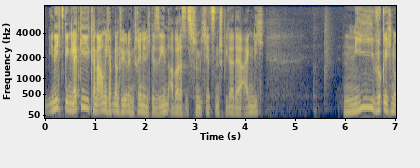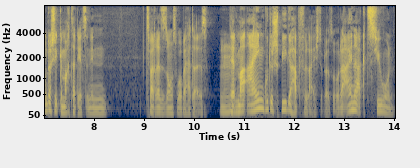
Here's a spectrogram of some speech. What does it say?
nichts gegen Lecky, keine Ahnung, ich habe ihn natürlich im Training nicht gesehen, aber das ist für mich jetzt ein Spieler, der eigentlich nie wirklich einen Unterschied gemacht hat jetzt in den zwei, drei Saisons, wo er bei Hertha ist. Der hat mal ein gutes Spiel gehabt vielleicht oder so oder eine Aktion.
